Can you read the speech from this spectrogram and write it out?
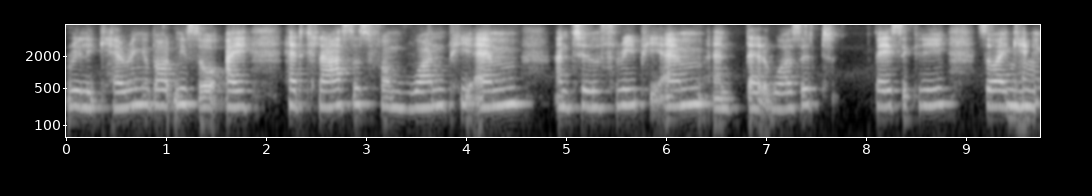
really caring about me. So I had classes from 1 p.m. until 3 p.m. and that was it basically. So I mm-hmm. came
